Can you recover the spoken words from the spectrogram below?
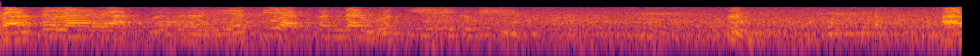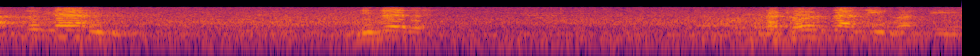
कहाँ से लाए आत्मज्ञान ऐसी आत्मज्ञान होती है कभी? આત્મજ્ઞાન લીધે કઠોરતા નહીં હોતી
